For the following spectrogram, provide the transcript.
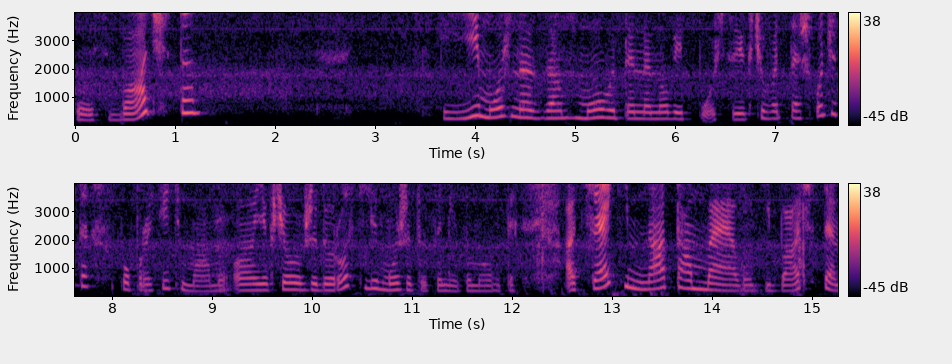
Ось бачите. Її можна замовити на новій пошті. Якщо ви теж хочете, попросіть маму. А якщо ви вже дорослі, можете самі замовити. А це кімната Мелоді, бачите?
